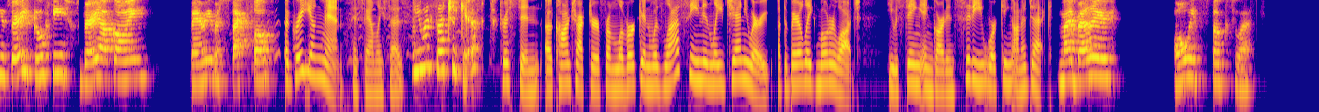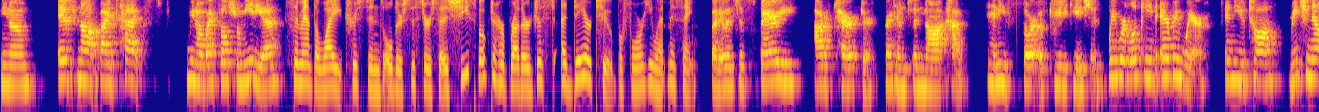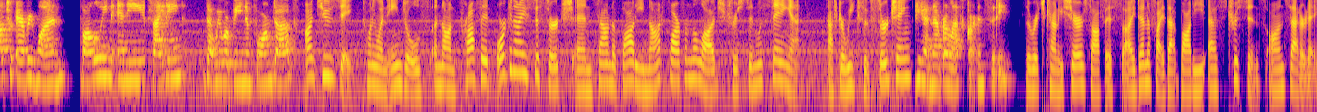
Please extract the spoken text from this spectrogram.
He's very goofy, very outgoing, very respectful. A great young man, his family says. He was such a gift. Tristan, a contractor from La Verkin, was last seen in late January at the Bear Lake Motor Lodge. He was staying in Garden City working on a deck. My brother always spoke to us, you know, if not by text, you know, by social media. Samantha White, Tristan's older sister, says she spoke to her brother just a day or two before he went missing. But it was just very out of character for him to not have any sort of communication. We were looking everywhere in Utah, reaching out to everyone, following any sighting that we were being informed of. On Tuesday, 21 Angels, a nonprofit, organized a search and found a body not far from the lodge Tristan was staying at. After weeks of searching, he had never left Garden City. The Rich County Sheriff's Office identified that body as Tristan's on Saturday.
